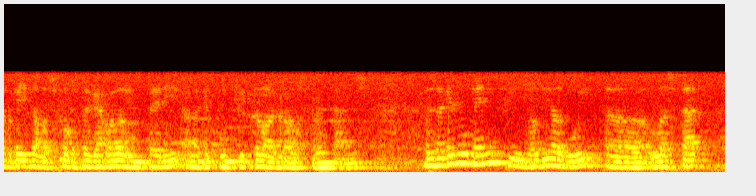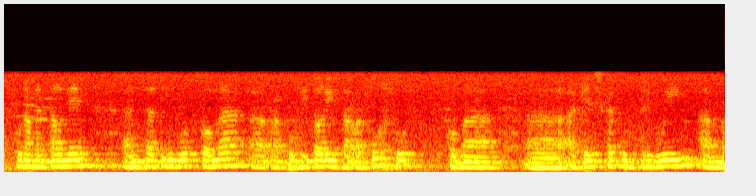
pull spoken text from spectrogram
servei de l'esforç de guerra de l'imperi en aquest conflicte de la guerra dels 30 anys. Des d'aquell moment fins al dia d'avui eh, l'Estat fonamentalment ens ha tingut com a eh, repositoris de recursos com a eh, aquells que contribuïm amb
